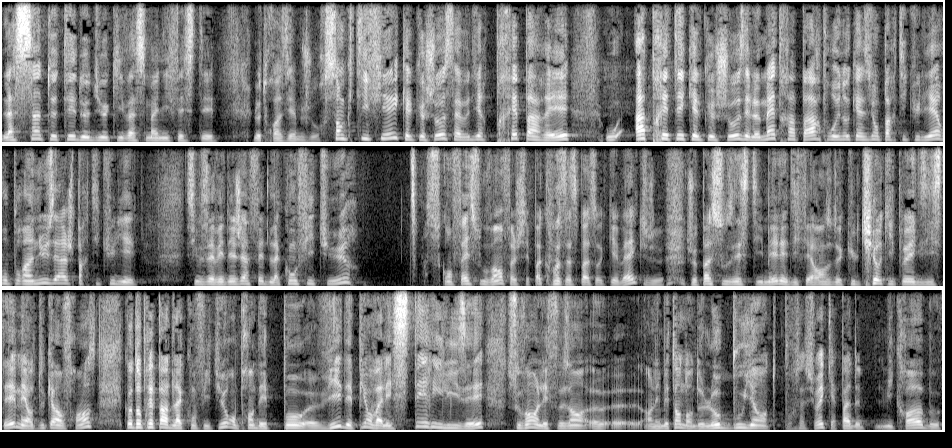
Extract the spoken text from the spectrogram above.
la sainteté de Dieu qui va se manifester le troisième jour. Sanctifier quelque chose, ça veut dire préparer ou apprêter quelque chose et le mettre à part pour une occasion particulière ou pour un usage particulier. Si vous avez déjà fait de la confiture, ce qu'on fait souvent, enfin je ne sais pas comment ça se passe au Québec, je ne veux pas sous-estimer les différences de culture qui peuvent exister, mais en tout cas en France, quand on prépare de la confiture, on prend des pots euh, vides et puis on va les stériliser, souvent en les, euh, euh, en les mettant dans de l'eau bouillante pour s'assurer qu'il n'y a pas de microbes ou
